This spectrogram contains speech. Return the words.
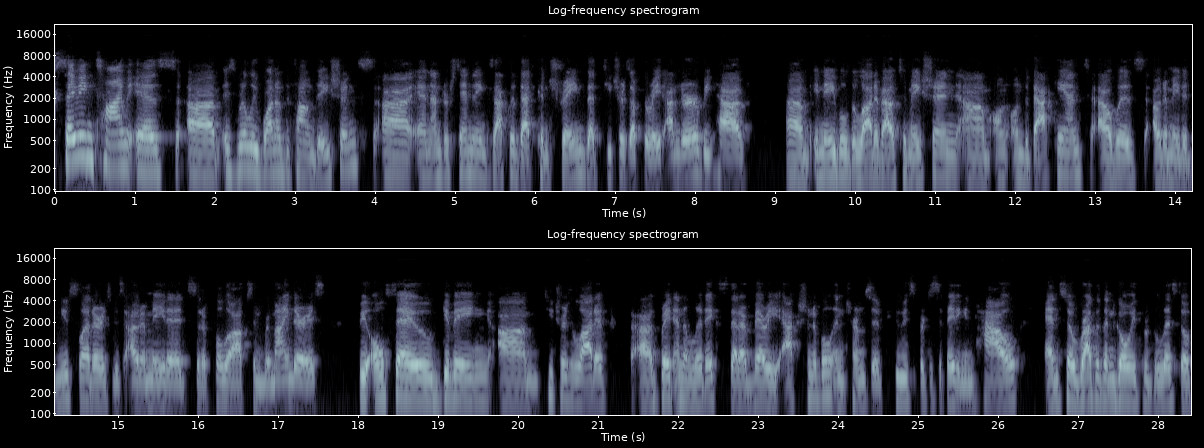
saving time is uh, is really one of the foundations uh, and understanding exactly that constraint that teachers operate under we have um, enabled a lot of automation um, on, on the back end uh, with automated newsletters with automated sort of follow-ups and reminders we're also giving um, teachers a lot of uh, great analytics that are very actionable in terms of who is participating and how and so rather than going through the list of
